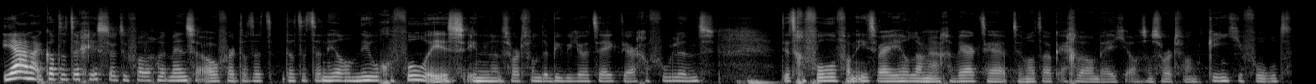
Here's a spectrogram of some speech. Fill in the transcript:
ja, nou, ik had het er gisteren toevallig met mensen over dat het, dat het een heel nieuw gevoel is in een soort van de bibliotheek der gevoelens. Dit gevoel van iets waar je heel lang aan gewerkt hebt en wat ook echt wel een beetje als een soort van kindje voelt.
